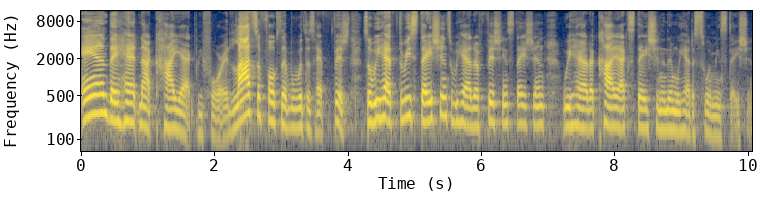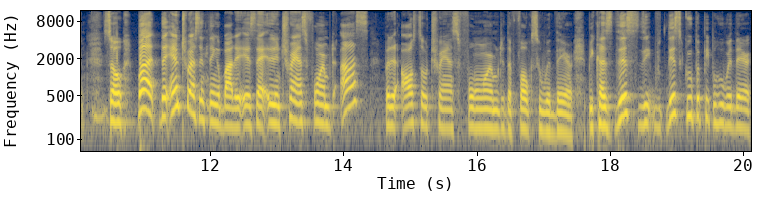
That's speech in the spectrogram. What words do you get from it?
and they had not kayaked before. And lots of folks that were with us had fished. So we had three stations. We had a fishing station, we had a kayak station, and then we had a swimming station. So, but the interesting thing about it is that it transformed us, but it also transformed the folks who were there. Because this the, this group of people who were there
